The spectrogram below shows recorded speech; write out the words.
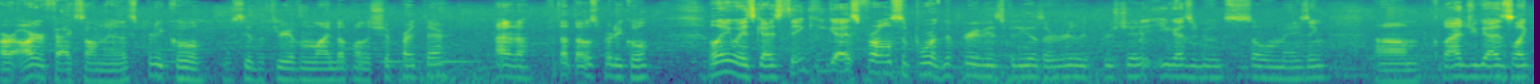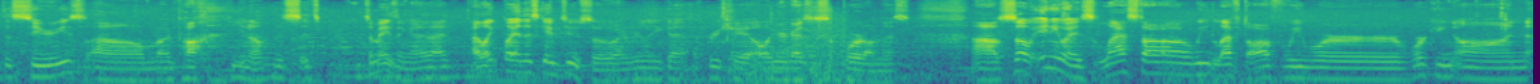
our artifacts on there. That's pretty cool. You see the three of them lined up on the ship right there? I don't know. I thought that was pretty cool. Well, anyways, guys, thank you guys for all the support in the previous videos. I really appreciate it. You guys are doing so amazing. Um, glad you guys like the series. Um, I, you know, it's it's it's amazing. I, I, I like playing this game too, so I really appreciate all your guys' support on this. Uh, so, anyways, last uh, we left off, we were working on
